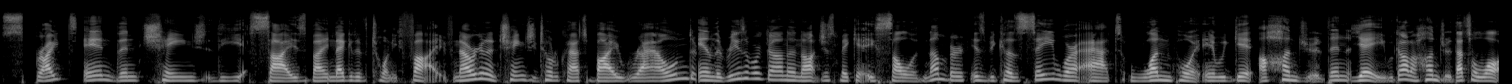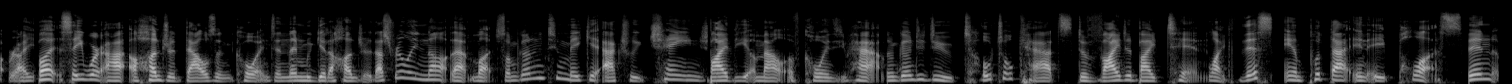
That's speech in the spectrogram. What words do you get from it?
sprites and then change the size by negative 25. Now we're going to change the total cats by round and the reason we're going to not just make it a solid number is because say we're at one point and we get a hundred, then yay, we got a hundred. That's a lot, right? But say we're at a hundred thousand coins and then we get a hundred. That's really not that much. So I'm going to make it actually change by the amount of coins you have. I'm going to do total cats divided by 10 like this and put that in a plus. Then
